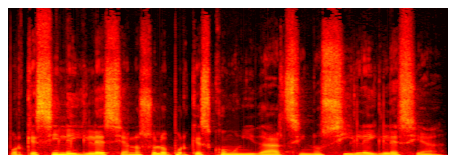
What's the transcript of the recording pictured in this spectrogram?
¿Por qué sí la iglesia no solo porque es comunidad, sino sí la iglesia?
